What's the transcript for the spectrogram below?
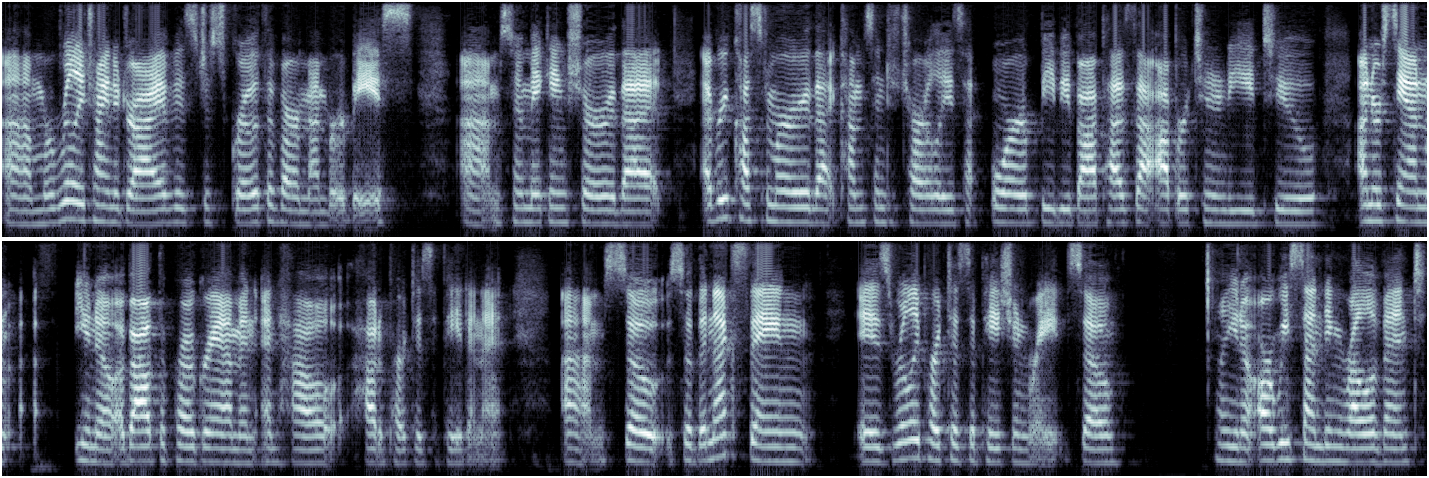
um, we're really trying to drive is just growth of our member base. Um, so making sure that every customer that comes into Charlie's or Bibibop has that opportunity to understand, you know, about the program and, and how how to participate in it. Um, so so the next thing is really participation rate. So, you know, are we sending relevant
